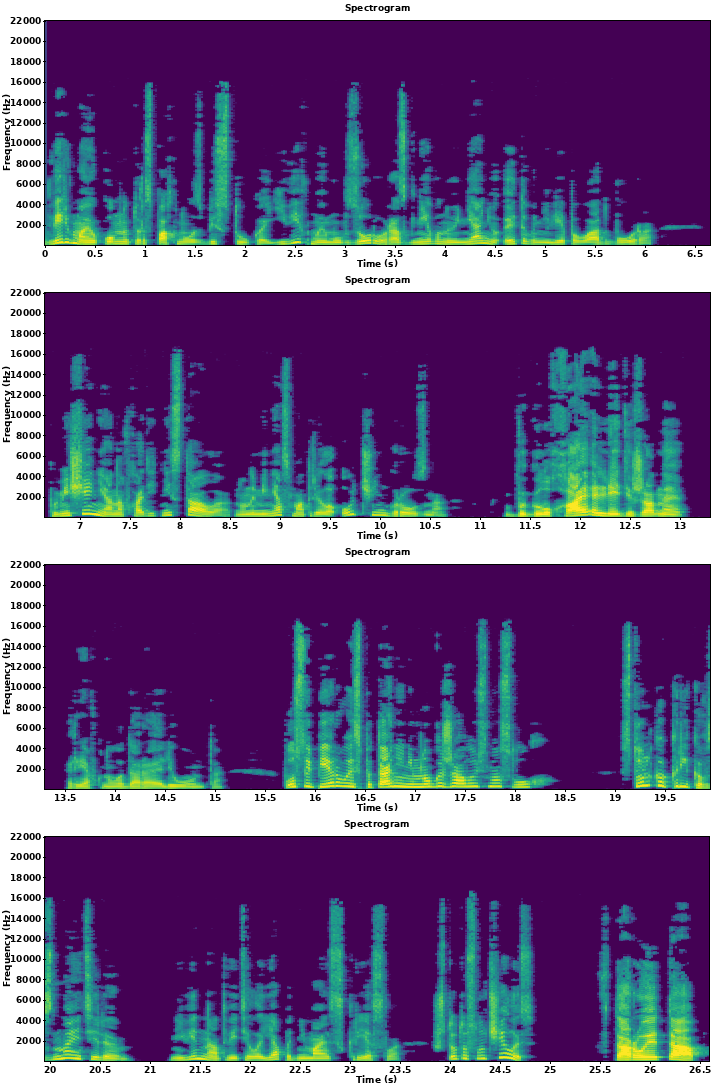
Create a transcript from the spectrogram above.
Дверь в мою комнату распахнулась без стука, явив моему взору разгневанную няню этого нелепого отбора. В помещение она входить не стала, но на меня смотрела очень грозно. «Вы глухая, леди Жанне?» — рявкнула Дарая Леонта. «После первого испытания немного жалуюсь на слух». «Столько криков, знаете ли?» — невинно ответила я, поднимаясь с кресла. «Что-то случилось?» «Второй этап!» —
